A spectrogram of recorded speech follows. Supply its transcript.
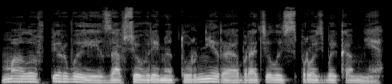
Мало впервые за все время турнира обратилась с просьбой ко мне.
